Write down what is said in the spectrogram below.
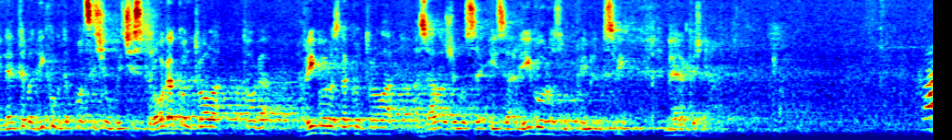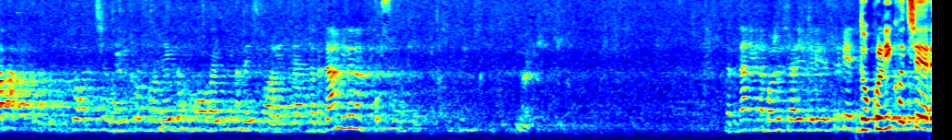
i ne treba nikog da podsjećamo, bit će stroga kontrola toga, rigorozna kontrola, a zalažemo se i za rigoroznu primjenu svih mera kažnjavanja. hvala, donat ćemo mikrofon, redom, ovaj, ima da izvolite. Dobar dan, Ivana. Dobar dan, Ivana Božić, Radio Televizije Srbije. Dokoliko će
